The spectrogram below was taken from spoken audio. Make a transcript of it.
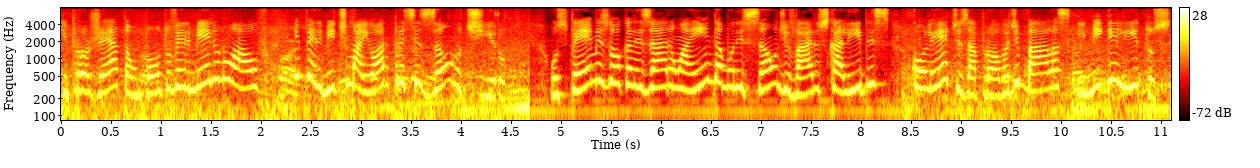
que projeta um ponto vermelho no alvo e permite maior precisão no tiro. Os PMs localizaram ainda munição de vários calibres, coletes à prova de balas e miguelitos,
